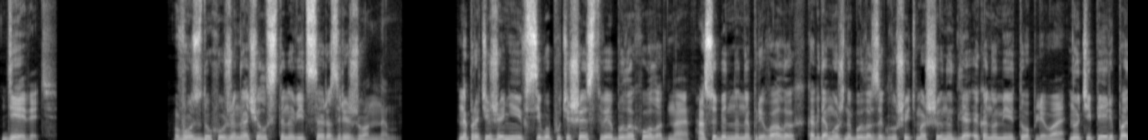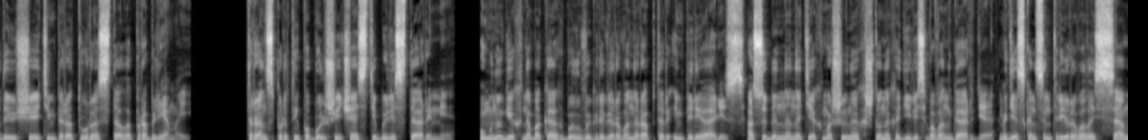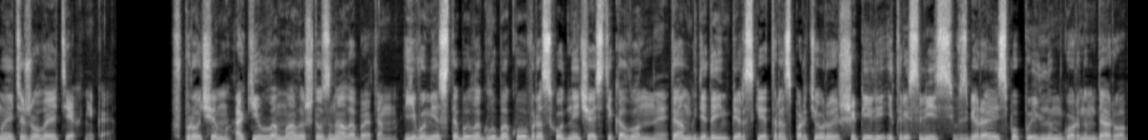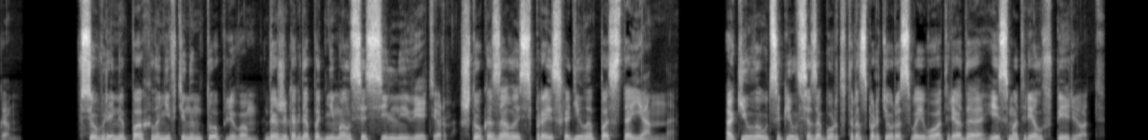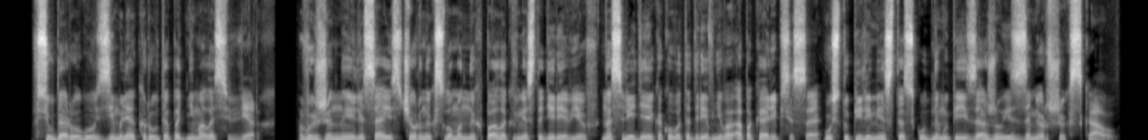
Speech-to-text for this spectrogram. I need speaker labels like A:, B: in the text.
A: 9. Воздух уже начал становиться разреженным. На протяжении всего путешествия было холодно, особенно на привалах, когда можно было заглушить машины для экономии топлива, но теперь падающая температура стала проблемой. Транспорты по большей части были старыми. У многих на боках был выгравирован Раптор Империалис, особенно на тех машинах, что находились в авангарде, где сконцентрировалась самая тяжелая техника. Впрочем, Акилла мало что знал об этом. Его место было глубоко в расходной части колонны, там, где доимперские транспортеры шипели и тряслись, взбираясь по пыльным горным дорогам. Все время пахло нефтяным топливом, даже когда поднимался сильный ветер, что, казалось, происходило постоянно. Акилла уцепился за борт транспортера своего отряда и смотрел вперед. Всю дорогу земля круто поднималась вверх. Выжженные леса из черных сломанных палок вместо деревьев, наследие какого-то древнего апокалипсиса, уступили место скудному пейзажу из замерзших скал.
